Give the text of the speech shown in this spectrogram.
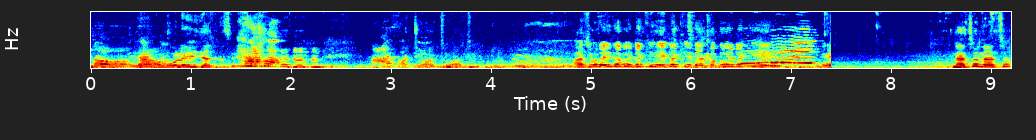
না না বলেই যাচ্ছে। আচ্ছা আচ্ছা আচ্ছা। আচ্ছা কে নাচো নাচো।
